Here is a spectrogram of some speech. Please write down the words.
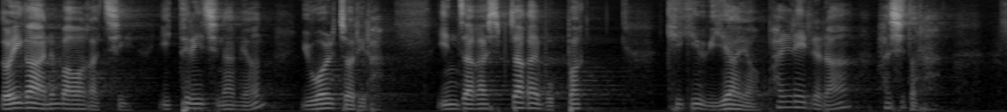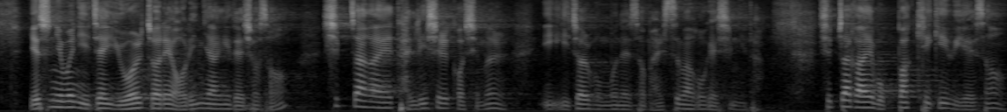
너희가 아는 바와 같이 이틀이 지나면 유월절이라 인자가 십자가에 못 박히기 위하여 팔리리라 하시더라. 예수님은 이제 유월절의 어린 양이 되셔서 십자가에 달리실 것임을 이 2절 본문에서 말씀하고 계십니다. 십자가에 못 박히기 위해서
